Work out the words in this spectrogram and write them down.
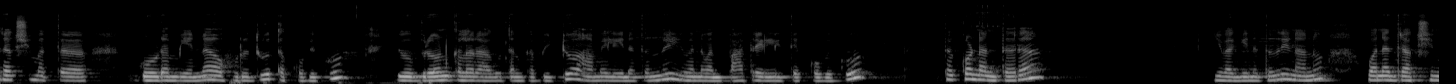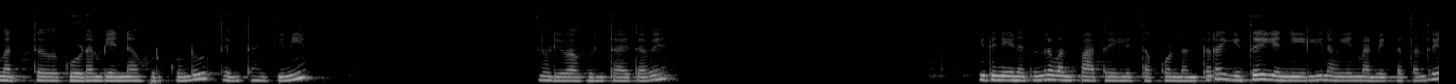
ದ್ರಾಕ್ಷಿ ಮತ್ತು ಗೋಡಂಬಿಯನ್ನು ಹುರಿದು ತಕ್ಕೋಬೇಕು. ಇವು ಬ್ರೌನ್ ಕಲರ್ ಆಗೋ ತನಕ ಬಿಟ್ಟು ಆಮೇಲೆ ಏನಂತಂದರೆ ಇವನ್ನ ಒಂದು ಪಾತ್ರೆಯಲ್ಲಿ ತೆಕ್ಕೋಬೇಕು. ತಕ್ಕೊಂಡ ನಂತರ ಇವಾಗ ಏನಂತಂದರೆ ನಾನು ಒಣ ದ್ರಾಕ್ಷಿ ಮತ್ತು ಗೋಡಂಬಿಯನ್ನು ಹುರ್ಕೊಂಡು ತೆಗಿತಾ ಇದ್ದೀನಿ. ನೋಡಿ, ಇವಾಗ ಹುರಿತಾ ಇದ್ದಾವೆ. ಇದನ್ನ ಏನಂತಂದ್ರೆ ಒಂದು ಪಾತ್ರೆಯಲ್ಲಿ ತಕ್ಕೊಂಡ ನಂತರ ಇದೇ ಎಣ್ಣೆಯಲ್ಲಿ ನಾವು ಏನು ಮಾಡಬೇಕಂತಂದರೆ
